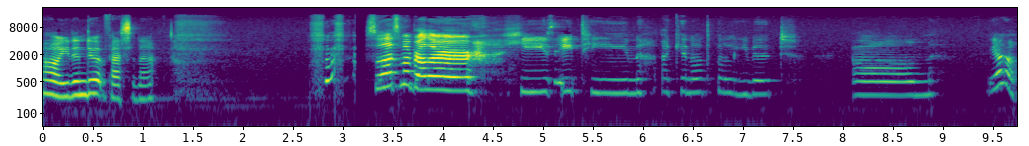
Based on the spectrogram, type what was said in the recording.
Oh, you didn't do it fast enough. so that's my brother. He's 18. I cannot believe it. Um, yeah,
